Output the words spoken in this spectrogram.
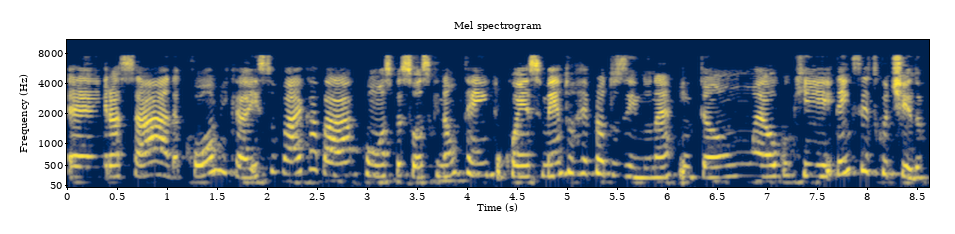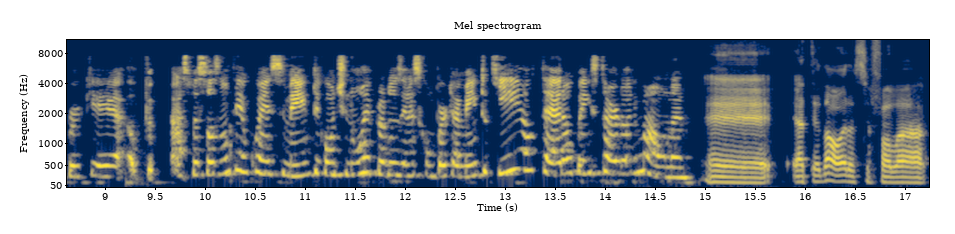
é, engraçada, cômica, isso vai acabar com as pessoas que não têm o conhecimento reproduzindo, né? Então é algo que tem que ser discutido, porque as pessoas não têm o conhecimento e continuam reproduzindo esse comportamento que altera o bem-estar do animal, né? É, é até da hora você falar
